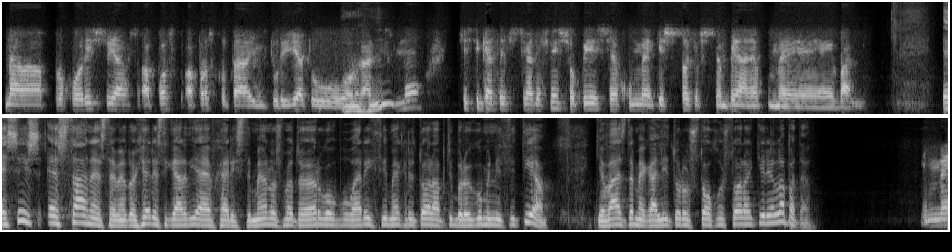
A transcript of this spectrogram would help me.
να προχωρήσει ας- απόσ- απρόσκοπτα η λειτουργία του Μμμ. οργανισμού και στην κατευ- στις κατευθύνσεις τις οποίες έχουμε και στη στόχευση την οποία έχουμε βάλει. Εσείς αισθάνεστε με το χέρι στην καρδιά ευχαριστημένος με το έργο που παρήχθη μέχρι τώρα από την προηγούμενη θητεία και βάζετε μεγαλύτερους στόχους τώρα κύριε Λάπατα; Είμαι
